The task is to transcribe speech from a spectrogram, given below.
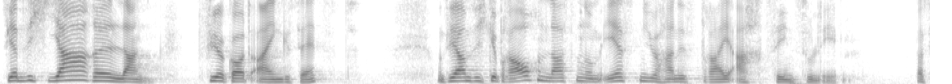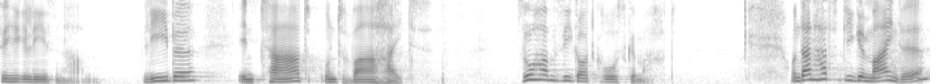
Sie haben sich jahrelang für Gott eingesetzt und sie haben sich gebrauchen lassen, um 1. Johannes 3,18 zu leben, was wir hier gelesen haben. Liebe in Tat und Wahrheit. So haben sie Gott groß gemacht. Und dann hat die Gemeinde,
